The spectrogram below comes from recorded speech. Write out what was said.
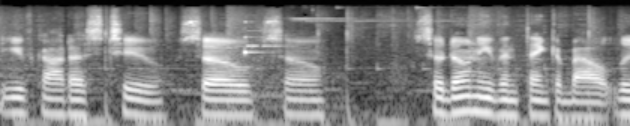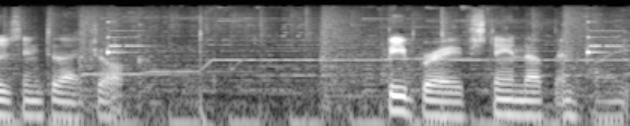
you've got us too, so, so, so don't even think about losing to that jock. Be brave, stand up and fight.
